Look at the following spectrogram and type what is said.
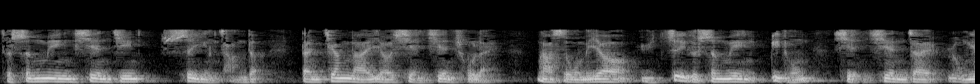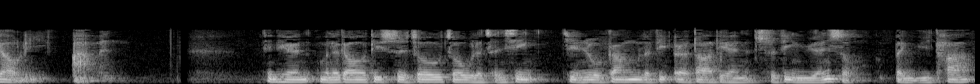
这生命现今是隐藏的，但将来要显现出来。那是我们要与这个生命一同显现在荣耀里。阿门。今天我们来到第四周周五的晨星，进入纲目的第二大点，持定元首本于他，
